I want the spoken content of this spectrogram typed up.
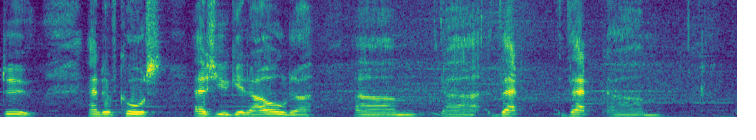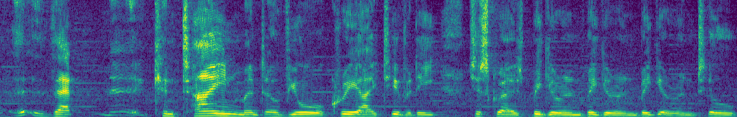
do. And of course, as you get older, um, uh, that that um, that containment of your creativity just grows bigger and bigger and bigger until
